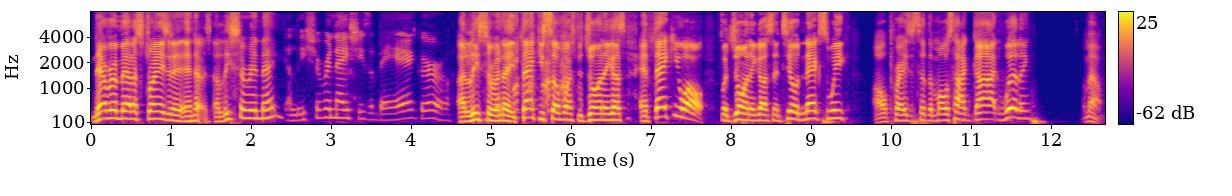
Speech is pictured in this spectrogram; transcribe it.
Never Met a Stranger. And, and Alicia Renee? Alicia Renee, she's a bad girl. Alicia Renee, thank you so much for joining us. And thank you all for joining us. Until next week, all praises to the Most High, God willing. I'm out.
